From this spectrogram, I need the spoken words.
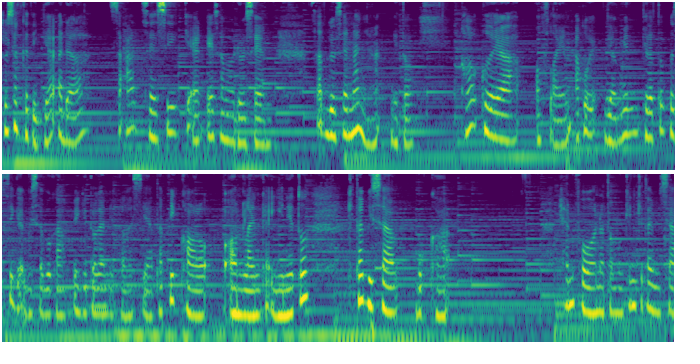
Terus yang ketiga adalah saat sesi Q&A sama dosen saat dosen nanya gitu kalau kuliah offline aku jamin kita tuh pasti gak bisa buka HP gitu kan di kelas ya tapi kalau online kayak gini tuh kita bisa buka handphone atau mungkin kita bisa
